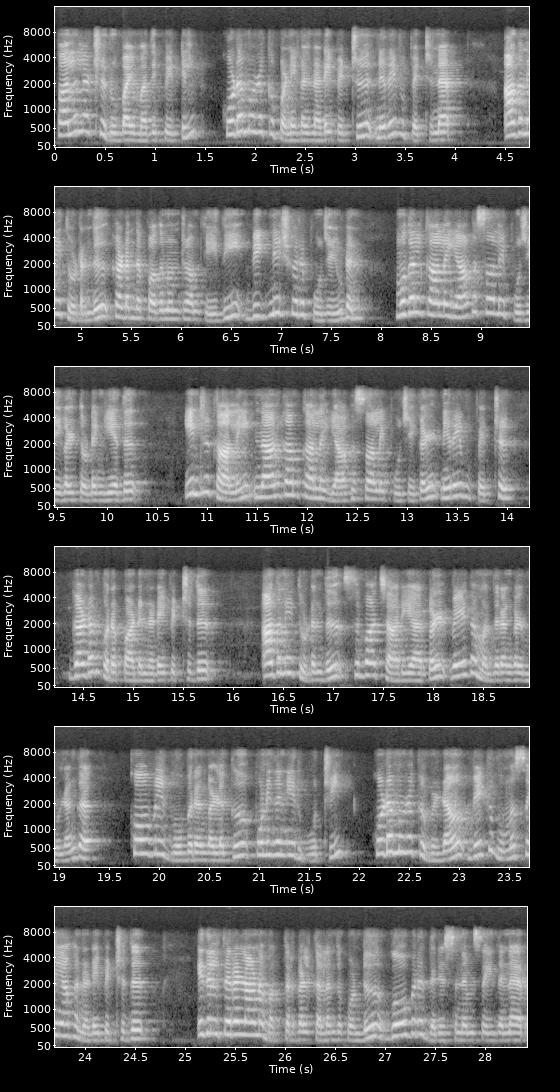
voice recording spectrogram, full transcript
பல லட்சம் ரூபாய் மதிப்பீட்டில் குடமுழுக்கு பணிகள் நடைபெற்று நிறைவு பெற்றன. அதனைத் தொடர்ந்து கடந்த பதினொன்றாம் தேதி விக்னேஸ்வர பூஜையுடன் முதல் கால யாகசாலை பூஜைகள் தொடங்கியது. இன்று காலை நான்காம் கால யாகசாலை பூஜைகள் நிறைவு பெற்று கடம் புறப்பாடு நடைபெற்றது. அதனைத் தொடர்ந்து சிவாச்சாரியார்கள் வேத மந்திரங்கள் முழங்க கோவில் கோபுரங்களுக்கு புனித நீர் ஊற்றி குடமுழக்கு விழா வெகு விமர்சையாக நடைபெற்றது. இதில் திரளான பக்தர்கள் கலந்து கொண்டு கோபுர தரிசனம் செய்தனர்.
